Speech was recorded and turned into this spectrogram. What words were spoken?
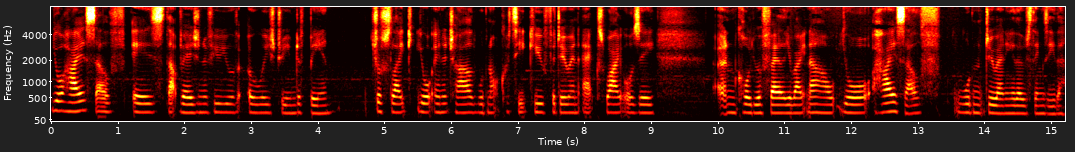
Your higher self is that version of you you have always dreamed of being, just like your inner child would not critique you for doing X, Y, or Z and call you a failure right now, your higher self wouldn't do any of those things either.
